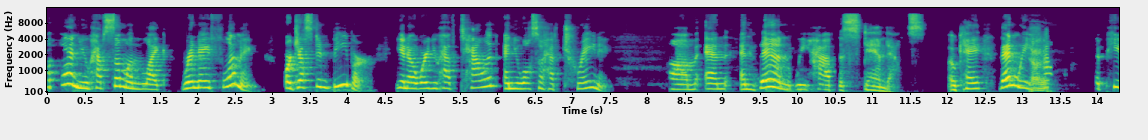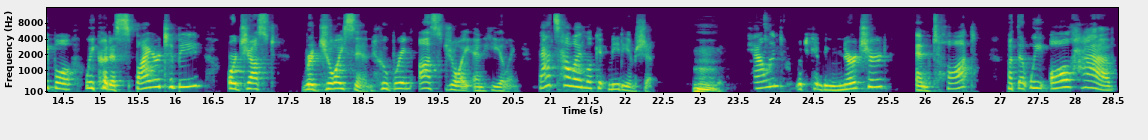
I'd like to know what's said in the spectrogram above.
But then you have someone like Renee Fleming or Justin Bieber, you know, where you have talent and you also have training. Um, and and then we have the standouts. Okay. Then we Got it. have the people we could aspire to be or just rejoice in who bring us joy and healing. That's how I look at mediumship Mm. talent, which can be nurtured and taught, but that we all have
